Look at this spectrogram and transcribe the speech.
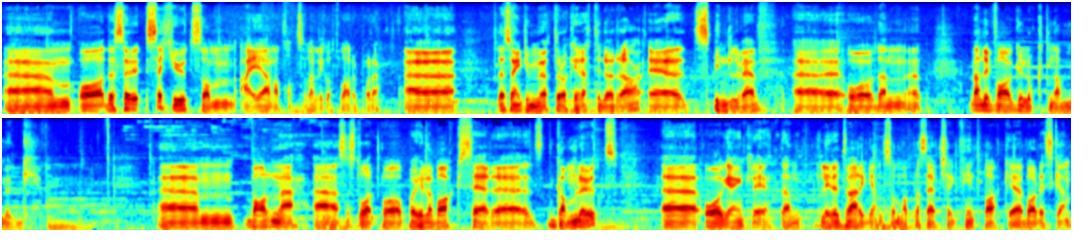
Um, og det ser, ser ikke ut som eieren har tatt så veldig godt vare på det. Uh, det som egentlig møter dere rett i døra, er spindelvev uh, og den uh, veldig vage lukten av mugg. Um, varene som står på, på hylla bak, ser gamle ut. Uh, og egentlig den lille dvergen som har plassert seg fint bak uh, bardisken,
